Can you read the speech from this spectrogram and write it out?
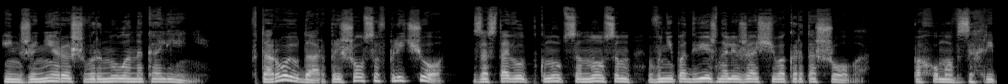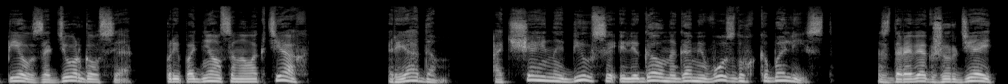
Инженера швырнуло на колени. Второй удар пришелся в плечо, заставил ткнуться носом в неподвижно лежащего Карташова. Пахомов захрипел, задергался, приподнялся на локтях. Рядом отчаянно бился и легал ногами воздух каббалист. Здоровяк-жердяй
